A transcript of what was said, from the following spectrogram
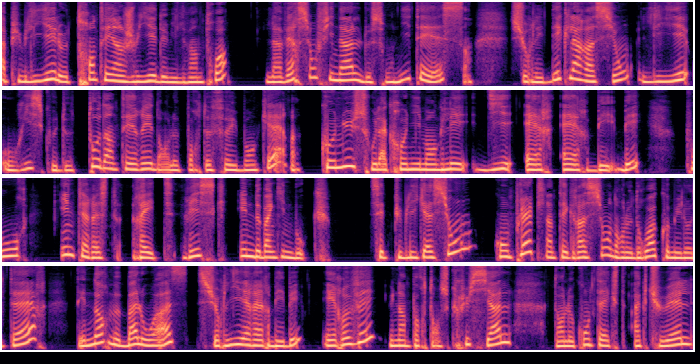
a publié le 31 juillet 2023 la version finale de son ITS sur les déclarations liées au risque de taux d'intérêt dans le portefeuille bancaire, connu sous l'acronyme anglais d'IRRBB pour Interest Rate Risk in the Banking Book. Cette publication complète l'intégration dans le droit communautaire des normes baloises sur l'IRRBB et revêt une importance cruciale dans le contexte actuel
